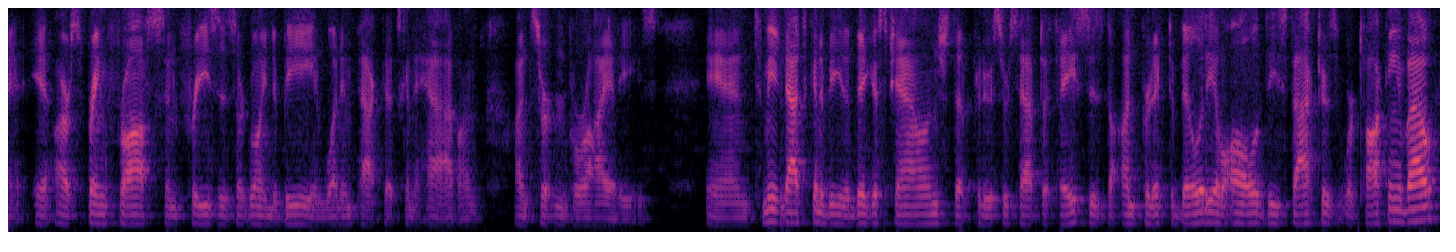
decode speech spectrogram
uh, our spring frosts and freezes are going to be and what impact that's going to have on on certain varieties. And to me, that's going to be the biggest challenge that producers have to face is the unpredictability of all of these factors we're talking about.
